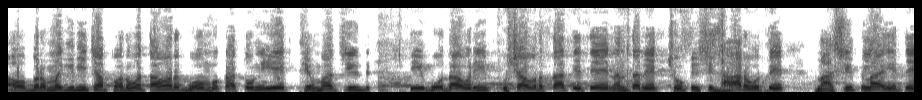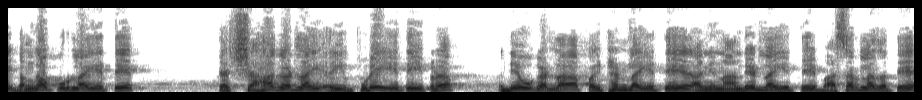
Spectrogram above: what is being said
अहो ब्रह्मगिरीच्या पर्वतावर गोमुखातून एक थेंबाची ती गोदावरी कुशावर्तात येते नंतर एक छोटीशी धार होते नाशिकला येते गंगापूरला येते त्या शहागडला पुढे येते इकडं देवगडला पैठणला येते आणि नांदेडला येते बासरला जाते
